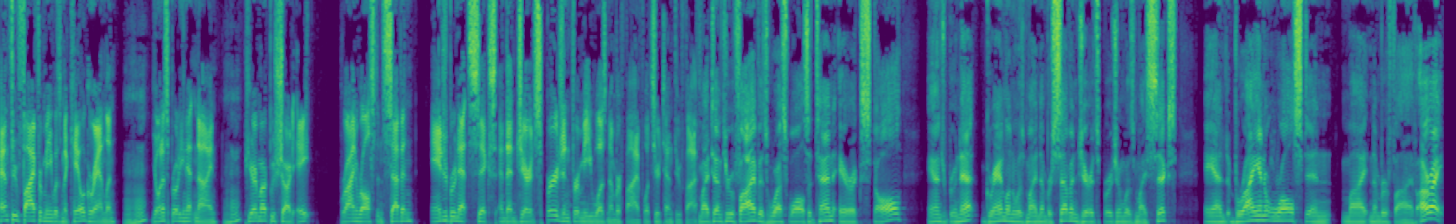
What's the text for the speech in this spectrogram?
10 through 5 for me was Mikhail Granlund, Mm-hmm. Jonas Brodin at 9, Mhm. Pierre Marc Bouchard 8, Brian Rolston 7, Andrew Brunette 6, and then Jared Spurgeon for me was number 5. What's your 10 through 5? My 10 through 5 is Wes Walz at 10, Eric Staal, Andrew Brunette. Granlund was my number 7, Jared Spurgeon was my 6, and Brian Rolston my number 5. All right,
